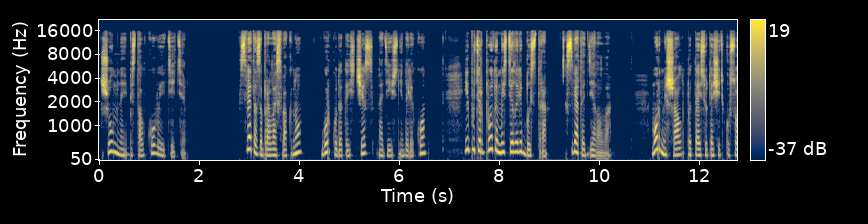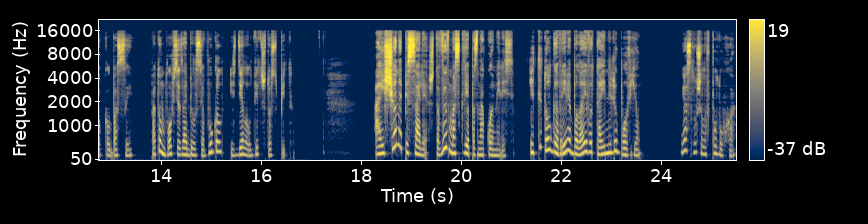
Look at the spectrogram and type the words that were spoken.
шумные, бестолковые дети. Свята забралась в окно, Гор куда-то исчез, надеюсь, недалеко. И бутерброды мы сделали быстро. Свята делала. Мор мешал, пытаясь утащить кусок колбасы. Потом вовсе забился в угол и сделал вид, что спит. «А еще написали, что вы в Москве познакомились, и ты долгое время была его тайной любовью». Я слушала в полухо,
